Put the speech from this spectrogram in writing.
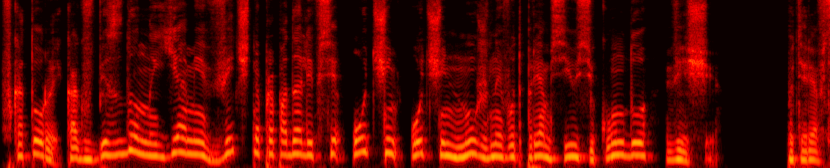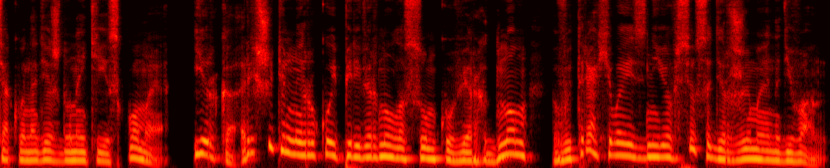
в которой, как в бездонной яме, вечно пропадали все очень-очень нужные вот прям сию секунду вещи. Потеряв всякую надежду найти искомое, Ирка решительной рукой перевернула сумку вверх дном, вытряхивая из нее все содержимое на диван.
